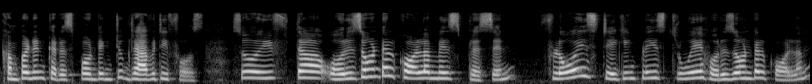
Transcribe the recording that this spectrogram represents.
component corresponding to gravity force. So, if the horizontal column is present, flow is taking place through a horizontal column,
